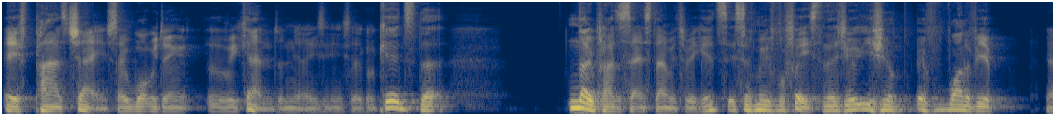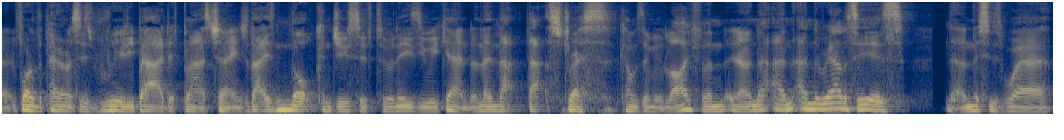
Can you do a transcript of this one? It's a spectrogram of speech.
if plans change, so what we're doing at the weekend, and you know, you, you said I've got kids that no plans are set in stone with three kids. It's a movable feast, and if you if one of you you know, if one of the parents is really bad if plans change, that is not conducive to an easy weekend, and then that that stress comes in with life, and you know, and and, and the reality is, and this is where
